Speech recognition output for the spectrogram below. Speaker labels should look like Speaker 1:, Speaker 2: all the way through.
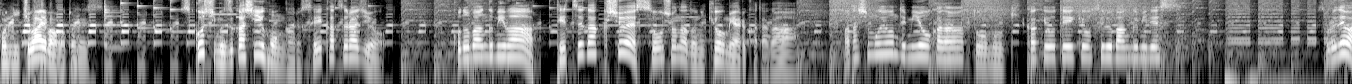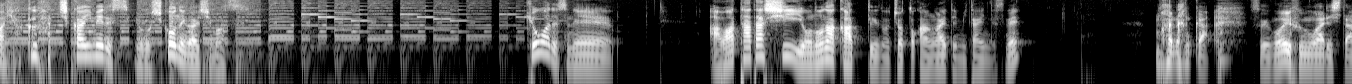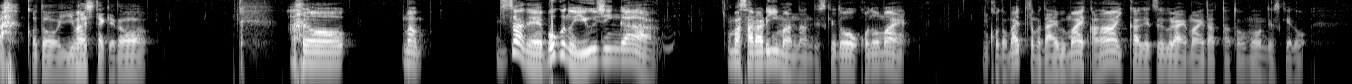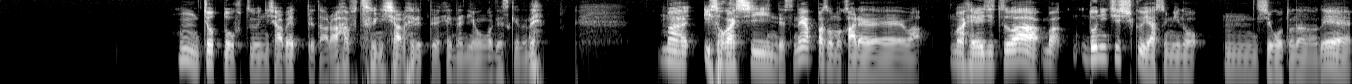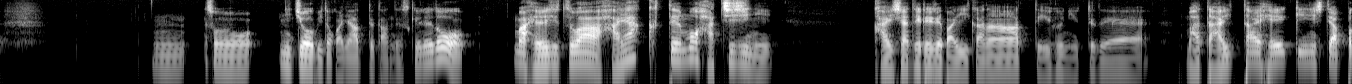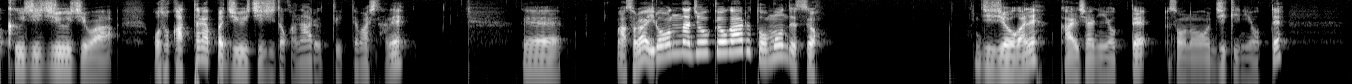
Speaker 1: こんにちは山本です。少し難しい本がある生活ラジオ。この番組は哲学書や草書などに興味ある方が私も読んでみようかなと思うきっかけを提供する番組です。それでは108回目です。よろしくお願いします。今日はですね慌ただしい世の中っていうのをちょっと考えてみたいんですね。まあなんかすごいふんわりしたことを言いましたけどあのまあ実はね僕の友人がまあサラリーマンなんですけどこの前この前って言ってもだいぶ前かな1ヶ月ぐらい前だったと思うんですけど。うんちょっと普通に喋ってたら 普通に喋るって変な日本語ですけどね。まあ忙しいんですねやっぱその彼は。まあ平日はまあ土日祝休みの、うん、仕事なのでうん、その日曜日とかに会ってたんですけれどまあ平日は早くても8時に会社出れればいいかなっていうふうに言っててまあ大体平均してやっぱ9時10時は遅かったらやっぱ11時とかなるって言ってましたね。でまあそれはいろんな状況があると思うんですよ。事情がね会社によってその時期によって。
